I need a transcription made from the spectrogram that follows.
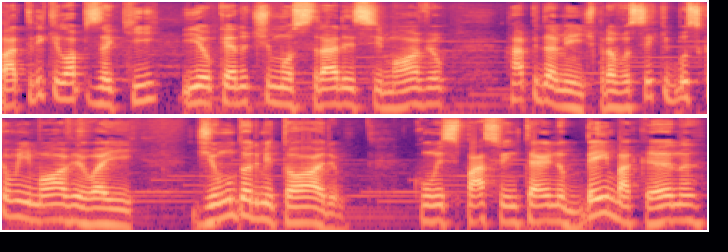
Patrick Lopes aqui e eu quero te mostrar esse imóvel rapidamente. Para você que busca um imóvel aí de um dormitório com um espaço interno bem bacana,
